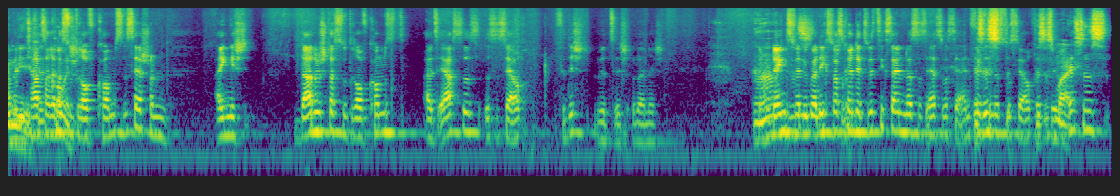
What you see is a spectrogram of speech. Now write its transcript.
Aber die Tatsache, dass du drauf kommst, ist ja schon eigentlich dadurch, dass du drauf kommst als erstes, ist es ja auch für dich witzig, oder nicht? Wenn Ja, du denkst, das wenn du ist- überlegst, was könnte jetzt witzig sein, das ist das Erste, was dir einfällt, Das findest ist, du es ja auch das ist witzig. meistens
